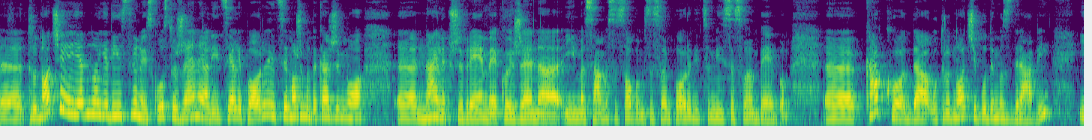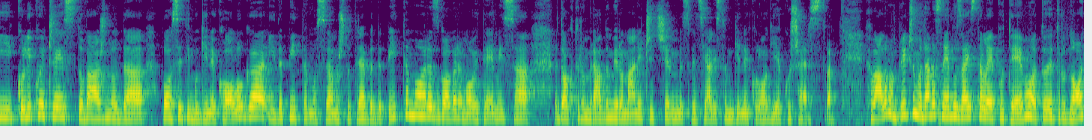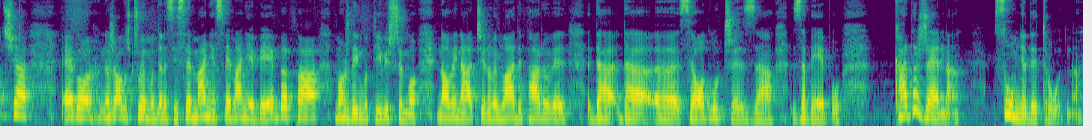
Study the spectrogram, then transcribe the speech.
E, trudnoća je jedno jedinstveno iskustvo žene, ali i cele porodice. Možemo da kažemo e, najlepše vreme koje žena ima sama sa sobom, sa svojom porodicom i sa svojom bebom. E, kako da u trudnoći budemo zdravi i koliko je često važno da posetimo ginekologa i da pitamo sve ono što treba da pitamo, razgovaramo o ovoj temi sa doktorom Radomirom Aničićem, specijalistom ginekologije akušerstva. Hvala vam, pričamo danas na jednu zaista lepu temu, a to je trudnoća. Evo, nažalost, čujemo da nas je sve manje, sve manje beba, pa možda i motivišemo na ovaj način ove mlade parove da, da uh, se odluče za, za bebu. Kada žena sumnja da je trudna,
